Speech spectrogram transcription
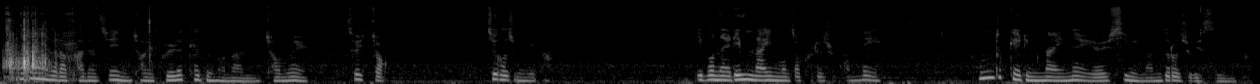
화장하느라 가려진 저희 블랙헤드만한 점을 슬쩍 찍어줍니다. 이번에 립 라인 먼저 그려줄 건데 홍두깨 립 라인을 열심히 만들어주겠습니다.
